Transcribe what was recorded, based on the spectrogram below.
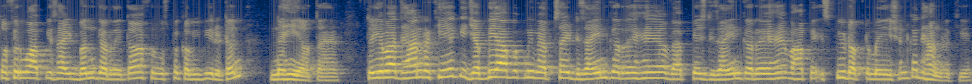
तो फिर वो आपकी साइट बंद कर देता है, फिर उस पर कभी भी रिटर्न नहीं आता है। तो ये बात ध्यान रखिए कि जब भी आप अपनी वेबसाइट डिज़ाइन कर रहे हैं या वेब पेज डिज़ाइन कर रहे हैं, वहाँ पे स्पीड ऑप्टिमाइजेशन का ध्यान रखिए।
